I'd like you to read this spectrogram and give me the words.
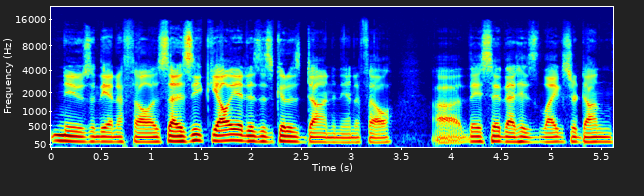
news in the NFL is that Ezekiel Elliott is as good as done in the NFL. Uh, they say that his legs are done,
